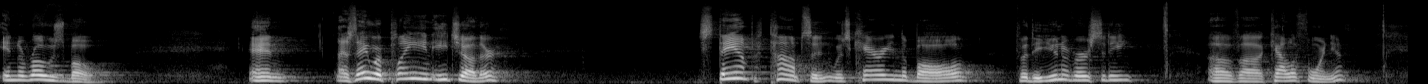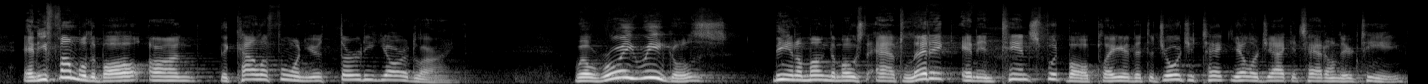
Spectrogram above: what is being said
in the Rose Bowl. And as they were playing each other, Stamp Thompson was carrying the ball for the University of uh, California, and he fumbled the ball on the California 30 yard line. Well, Roy Riegels, being among the most athletic and intense football player that the Georgia Tech Yellow Jackets had on their team,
